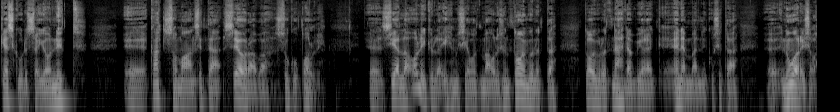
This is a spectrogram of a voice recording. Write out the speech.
keskuudessa jo nyt katsomaan sitä seuraava sukupolvi – siellä oli kyllä ihmisiä, mutta mä olisin toivonut, että, toivonut nähdä vielä enemmän niin kuin sitä nuoriso,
